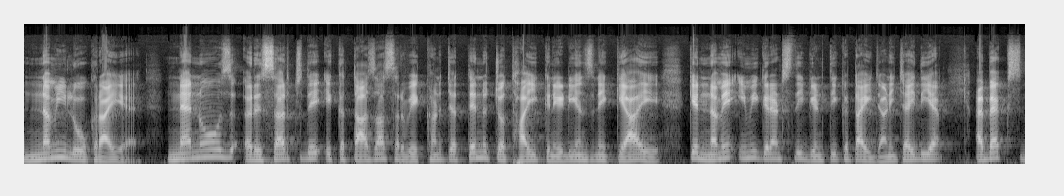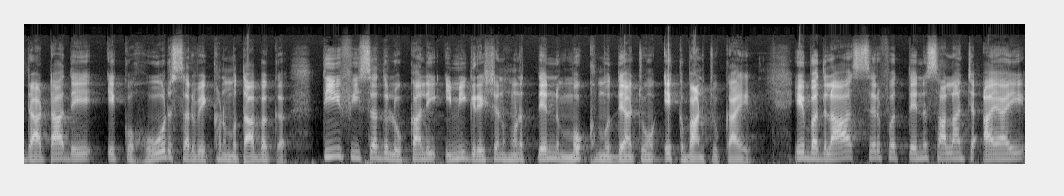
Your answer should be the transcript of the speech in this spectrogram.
ਨਵੀਂ ਲੋਕ ਰਾਏ ਹੈ। ਨੈਨੋਜ਼ ਰਿਸਰਚ ਦੇ ਇੱਕ ਤਾਜ਼ਾ ਸਰਵੇਖਣ 'ਚ ਤਿੰਨ ਚੌਥਾਈ ਕੈਨੇਡੀਅਨਸ ਨੇ ਕਿਹਾ ਹੈ ਕਿ ਨਵੇਂ ਇਮੀਗ੍ਰੈਂਟਸ ਦੀ ਗਿਣਤੀ ਘਟਾਈ ਜਾਣੀ ਚਾਹੀਦੀ ਹੈ। ਐਬੈਕਸ ਡਾਟਾ ਦੇ ਇੱਕ ਹੋਰ ਸਰਵੇਖਣ ਮੁਤਾਬਕ 30% ਲੋਕਾਂ ਲਈ ਇਮੀਗ੍ਰੇਸ਼ਨ ਹੁਣ ਤਿੰਨ ਮੁੱਖ ਮੁੱਦਿਆਂ 'ਚੋਂ ਇੱਕ ਬਣ ਚੁੱਕਾ ਹੈ ਇਹ ਬਦਲਾਅ ਸਿਰਫ 3 ਸਾਲਾਂ 'ਚ ਆਇਆ ਏ।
